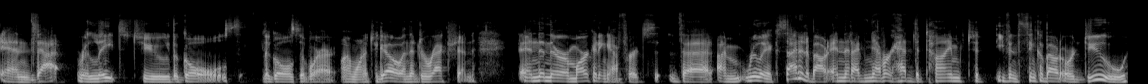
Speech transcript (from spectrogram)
And that relates to the goals the goals of where i want it to go and the direction and then there are marketing efforts that I'm really excited about and that I've never had the time to even think about or do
